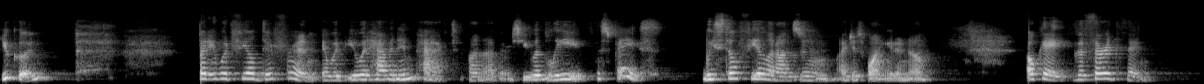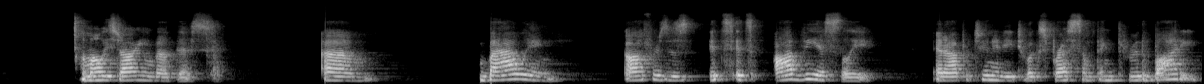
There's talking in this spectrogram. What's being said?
You could. But it would feel different. It would you would have an impact on others. You would leave the space. We still feel it on zoom. I just want you to know. Okay the third thing. I'm always talking about this. Um, bowing offers is it's it's obviously an opportunity to express something through the body.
